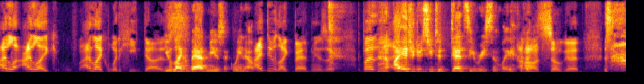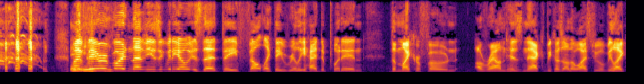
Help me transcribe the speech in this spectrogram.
I li- I like I like what he does. You like bad music, we know. I do like bad music, but I introduced you to Deadsy recently. Oh, it's so good. My It is- favorite part in that music video is that they felt like they really had to put in the microphone around his neck because otherwise people would be like,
